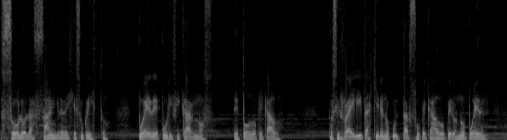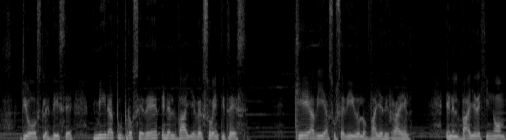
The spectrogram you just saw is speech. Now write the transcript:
Solo la sangre de Jesucristo puede purificarnos de todo pecado. Los israelitas quieren ocultar su pecado, pero no pueden. Dios les dice, mira tu proceder en el valle, verso 23. ¿Qué había sucedido en los valles de Israel? En el valle de Ginón,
